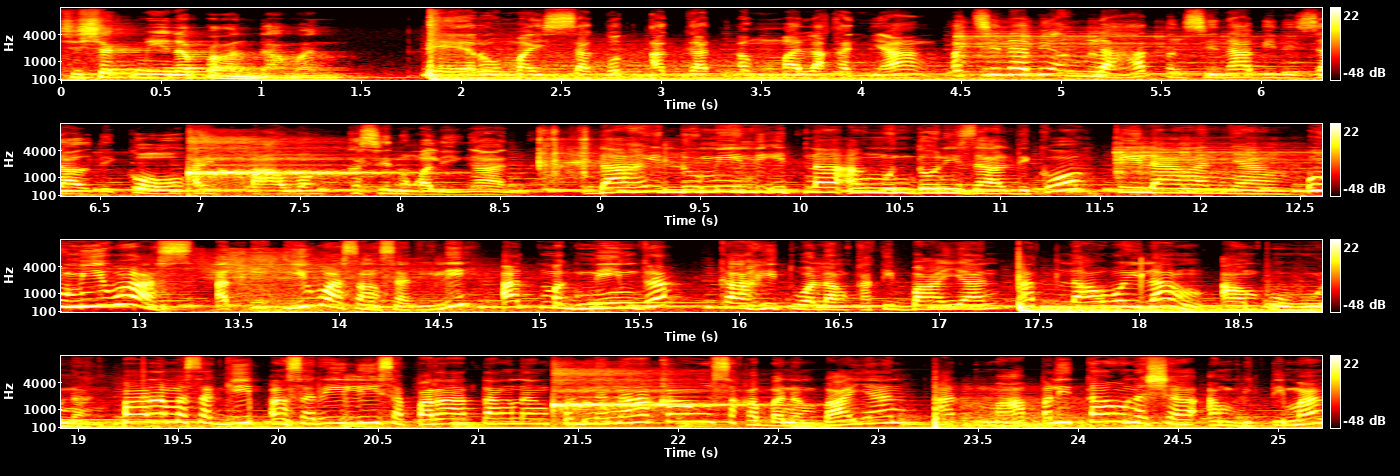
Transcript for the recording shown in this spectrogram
si Sekmina Pangandaman. May sagot agad ang Malacanang at sinabi ang lahat ng sinabi ni Zaldico ay pawang kasinungalingan. Dahil lumiliit na ang mundo ni Zaldico, kailangan niyang umiwas at iiwas ang sarili at mag-name drop kahit walang katibayan at laway lang ang puhunan. Para masagip ang sarili sa paratang ng pagnanakaw sa kaban ng bayan at mapalitaw na siya ang biktima,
